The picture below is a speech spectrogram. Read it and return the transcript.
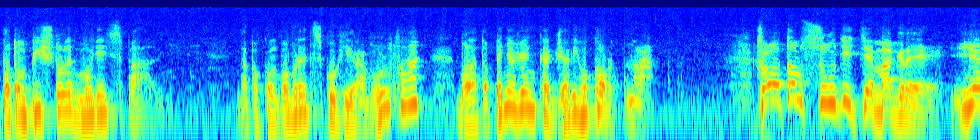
Potom pištole v mojej spálni. Napokon vo vrecku Hira Wolfa bola to peňaženka Jerryho Cortna. Čo o tom súdite, Magré? Je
